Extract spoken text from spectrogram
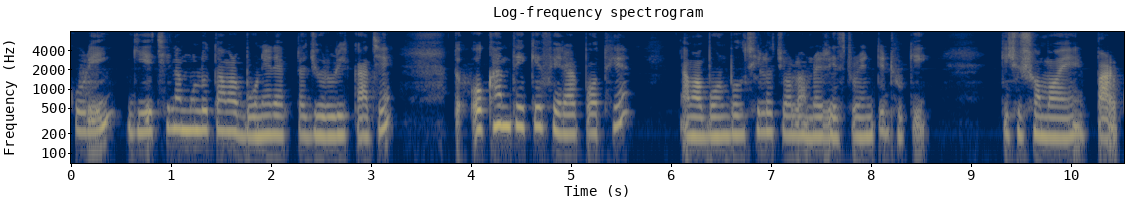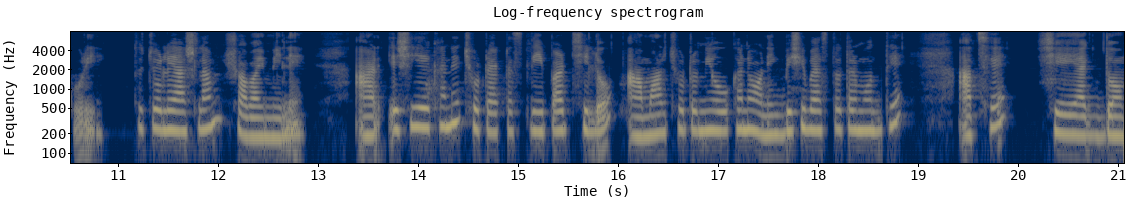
করেই গিয়েছিলাম মূলত আমার বোনের একটা জরুরি কাজে। তো ওখান থেকে ফেরার পথে আমার বোন বলছিল, চলো আমরা রেস্টুরেন্টে ঢুকি, কিছু সময় পার করি। তো চলে আসলাম সবাই মিলে। আর এসে এখানে ছোট একটা স্লিপার ছিল। আমার ছোট মেয়ে ওখানে অনেক বেশি ব্যস্ততার মধ্যে আছে। সে একদম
